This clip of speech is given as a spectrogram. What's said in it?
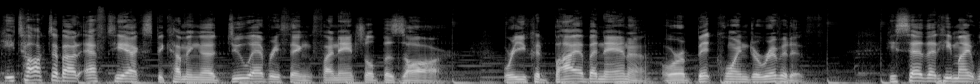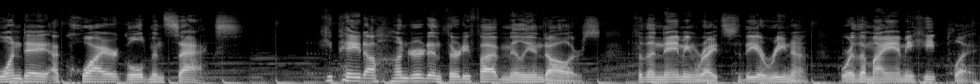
He talked about FTX becoming a do everything financial bazaar, where you could buy a banana or a Bitcoin derivative. He said that he might one day acquire Goldman Sachs. He paid $135 million for the naming rights to the arena where the Miami Heat play.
